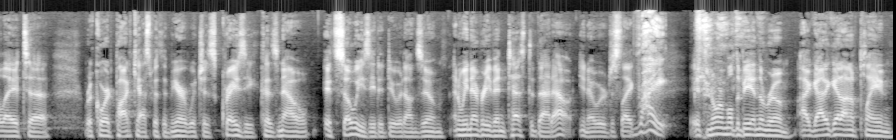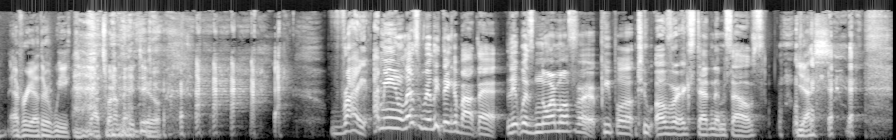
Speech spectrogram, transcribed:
LA to record podcasts with Amir, which is crazy because now it's so easy to do it on Zoom. And we never even tested that out. You know, we were just like, Right. it's normal to be in the room. I got to get on a plane every other week. That's what I'm going to do. Right. I mean, let's really think about that. It was normal for people to overextend themselves. Yes.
